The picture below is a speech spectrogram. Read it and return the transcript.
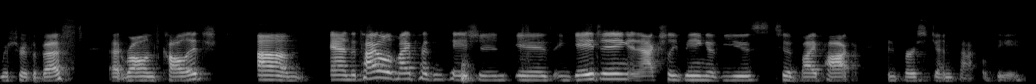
wish her the best at Rollins College. Um, and the title of my presentation is Engaging and Actually Being of Use to BIPOC and First Gen Faculty.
